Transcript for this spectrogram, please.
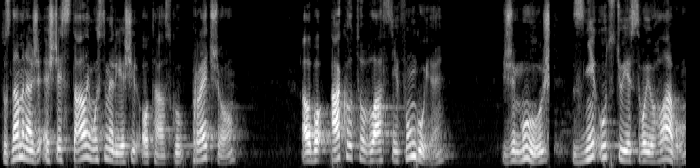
To znamená, že ešte stále musíme riešiť otázku, prečo alebo ako to vlastne funguje, že muž zneúctuje svoju hlavu,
